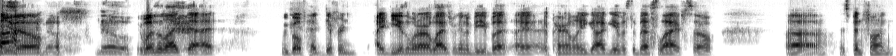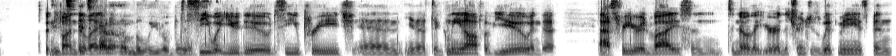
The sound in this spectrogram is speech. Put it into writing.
you know, no, no, it wasn't like that. We both had different ideas of what our lives were going to be, but uh, apparently God gave us the best life. So uh, it's been fun. It's been it's, fun to it's like kind of unbelievable to see what you do, to see you preach, and you know to glean off of you and to ask for your advice and to know that you're in the trenches with me. It's been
